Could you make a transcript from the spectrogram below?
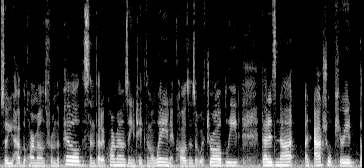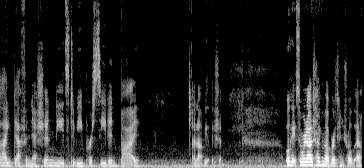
So you have the hormones from the pill, the synthetic hormones, and you take them away and it causes a withdrawal bleed. That is not an actual period by definition, needs to be preceded by an ovulation. Okay, so we're not talking about birth control though.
